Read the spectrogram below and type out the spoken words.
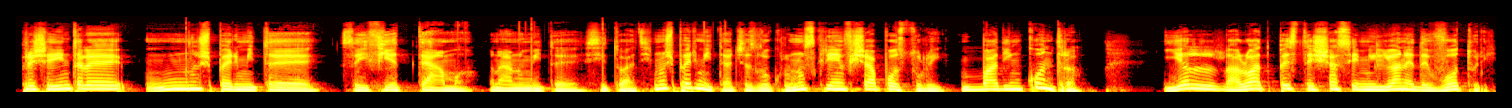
președintele nu-și permite să-i fie teamă în anumite situații. Nu-și permite acest lucru. Nu scrie în fișa postului. Ba din contră. El a luat peste 6 milioane de voturi.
